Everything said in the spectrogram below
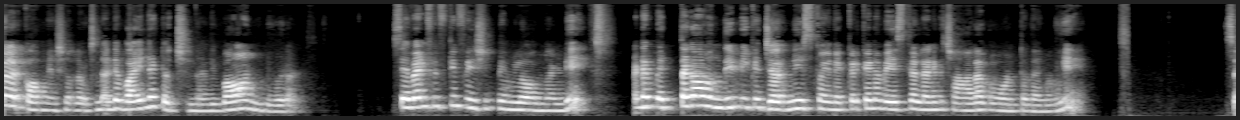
కలర్ కాంబినేషన్లో వచ్చింది. అంటే వైలెట్ వచ్చిందండి. బాగుంది కూడా. సెవెన్ ఫిఫ్టీ ఫ్రీ షిప్పింగ్లో ఉందండి. అంటే మెత్తగా ఉంది. మీకు జర్నీస్ పైన ఎక్కడికైనా వేసుకెళ్ళడానికి చాలా బాగుంటుందండి. సో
